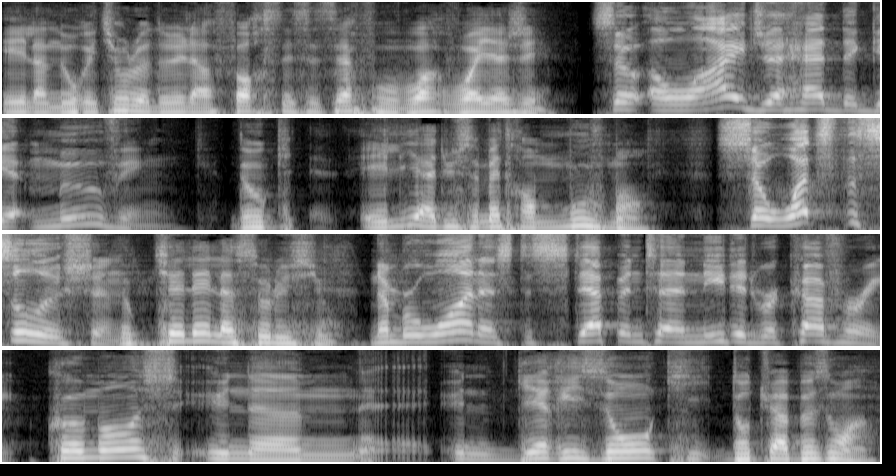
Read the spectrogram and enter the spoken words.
Et la nourriture lui a donné la force nécessaire pour pouvoir voyager. So Elijah had to get moving. Donc Élie a dû se mettre en mouvement. So what's the solution? Donc quelle est la solution Number one is to step into a needed recovery. Commence une, euh, une guérison qui, dont tu as besoin.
